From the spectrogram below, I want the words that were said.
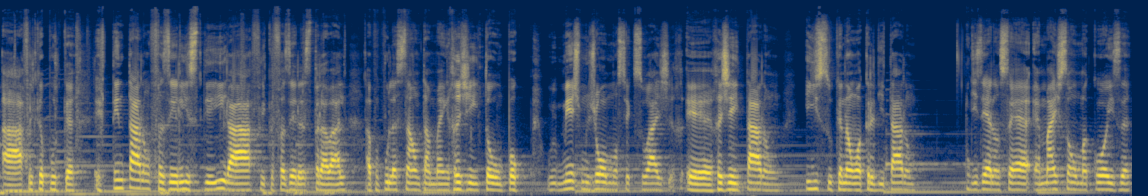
a África porque tentaram fazer isso de ir à África fazer esse trabalho a população também rejeitou um pouco mesmo os homossexuais eh, rejeitaram isso que não acreditaram disseram-se é, é mais só uma coisa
